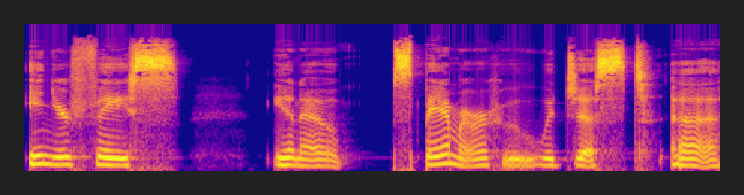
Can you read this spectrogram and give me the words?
in your face you know spammer who would just uh,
